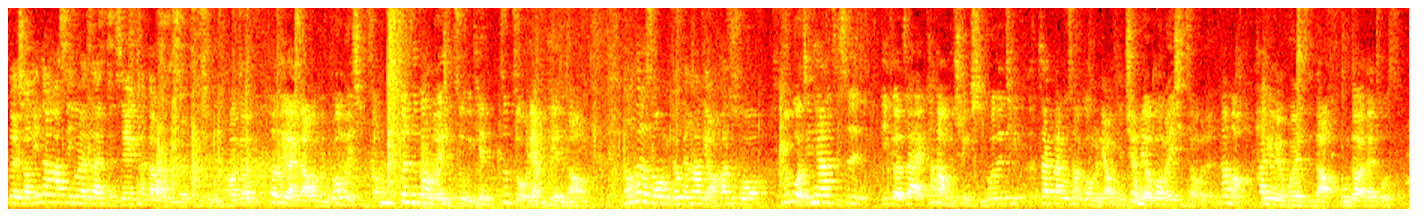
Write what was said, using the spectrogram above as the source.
对，小叮当他是因为在粉丝页看到我们的资讯，然后就特地来找我们，跟我们一起走，甚至跟我们一起住一天，就走两天，你知道吗？然后那个时候我们就跟他聊，他就说，如果今天他只是一个在看到我们的讯息，或者是贴在半路上跟我们聊天，却没有跟我们一起走的人，那么他永远不会知道我们到底在做什么，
